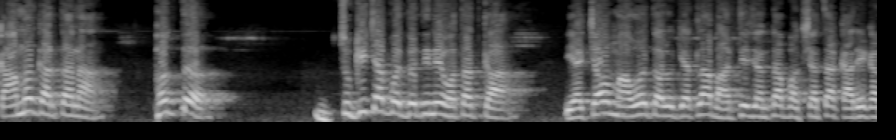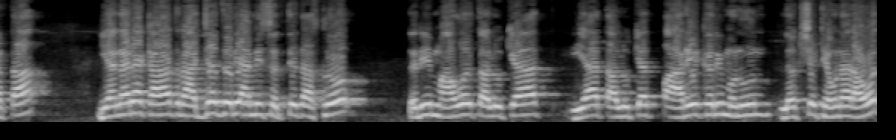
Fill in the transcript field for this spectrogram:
कामं करताना फक्त चुकीच्या पद्धतीने होतात का? याच्यावर मावळ तालुक्यातला भारतीय जनता पक्षाचा कार्यकर्ता येणाऱ्या काळात राज्यात जरी आम्ही सत्तेत असलो तरी मावळ तालुक्यात या तालुक्यात पारेकरी म्हणून लक्ष ठेवणार आहोत.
